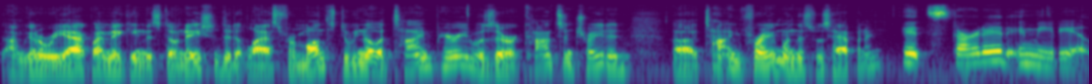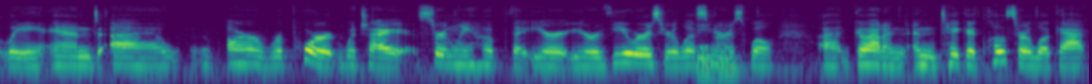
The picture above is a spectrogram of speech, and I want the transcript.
I'm going to react by making this donation. Did it last for months? Do we know a time period? Was there a concentrated uh, time frame when this was happening? It started immediately. And uh, our report, which I certainly hope that your, your viewers, your listeners mm-hmm. will uh, go out and, and, take a closer look at,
